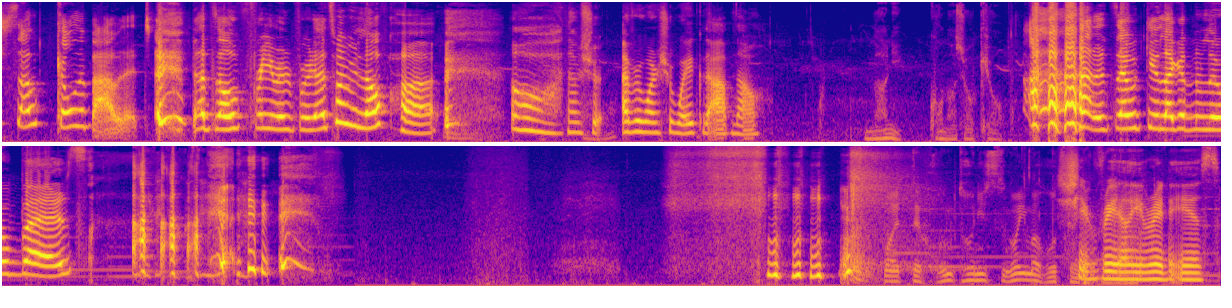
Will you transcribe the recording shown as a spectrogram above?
So cool about it. That's all free and free. That's why we love her. Oh, now should, everyone should wake up now. That's so cute, like a little birds. she really, really is.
